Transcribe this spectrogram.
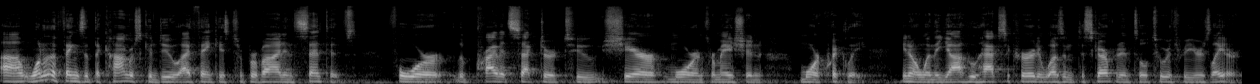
Uh, one of the things that the Congress can do, I think, is to provide incentives for the private sector to share more information more quickly. You know, when the Yahoo hacks occurred, it wasn't discovered until two or three years later.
